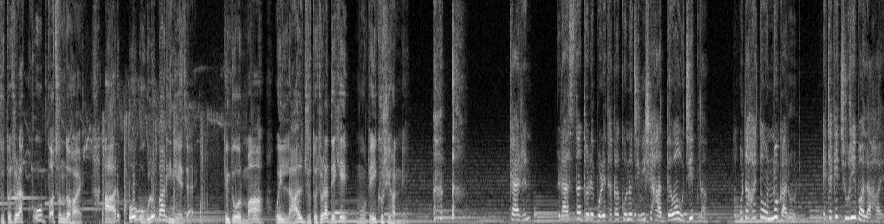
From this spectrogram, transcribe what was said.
জুতো জোড়া খুব পছন্দ হয় আর ও ওগুলো বাড়ি নিয়ে যায়। কিন্তু ওর মা ওই লাল জুতো জোড়া দেখে মোটেই খুশি হননি। ক্যারেন রাস্তার ধরে পড়ে থাকা কোনো জিনিসে হাত দেওয়া উচিত না। ওটা হয়তো অন্য কারোর। এটাকে চুরি বলা হয়।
